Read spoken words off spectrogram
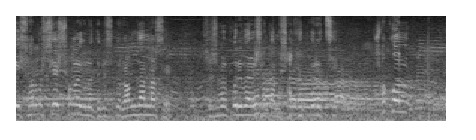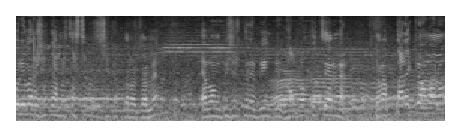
এই সর্বশেষ সময়গুলোতে, বিশেষ করে রমজান মাসে, সে সকল পরিবারের সাথে আমরা সাক্ষাৎ করেছি। সকল পরিবারের সাথে আমরা চেষ্টা করেছি সাক্ষাৎ করার জন্য এবং বিশেষ করে বিএনপির ভারপ্রাপ্ত চেয়ারম্যান জনাব তারেক রহমানও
